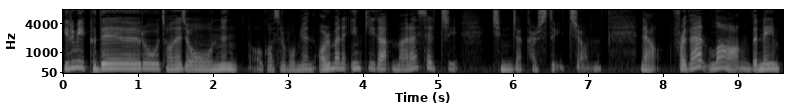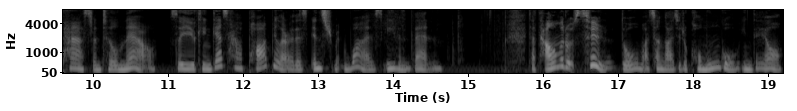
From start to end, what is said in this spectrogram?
이름이 그대로 전해져 오는 어, 것을 보면 얼마나 인기가 많았을지 짐작할 수도 있죠. Now, for that long, the name passed until now, so you can guess how popular this instrument was even then. 자, 다음으로 슬도 마찬가지로 검은고인데요.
